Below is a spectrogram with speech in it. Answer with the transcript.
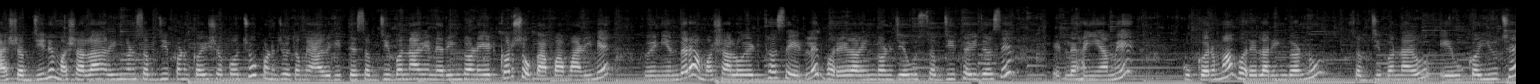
આ સબ્જીને મસાલા રીંગણ સબ્જી પણ કહી શકો છો, પણ જો તમે આવી રીતે સબ્જી બનાવી અને રીંગણ એડ કરશો કાપા પાડીને, તો એની અંદર આ મસાલો એડ થશે એટલે ભરેલા રીંગણ જેવું સબ્જી થઈ જશે. એટલે અહીંયા મેં કુકરમાં ભરેલા રીંગણનું સબ્જી બનાવ્યું એવું કહ્યું છે.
